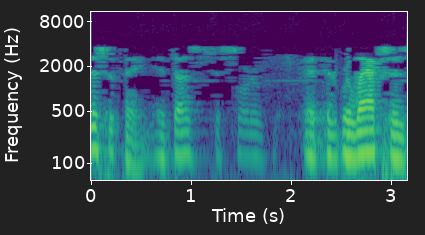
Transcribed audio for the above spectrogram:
dissipate. It does just sort of it, it relaxes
